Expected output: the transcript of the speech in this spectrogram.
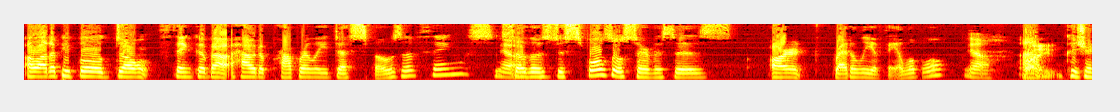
a lot of people don't think about how to properly dispose of things. Yeah. So those disposal services aren't readily available Yeah. Right. because you're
